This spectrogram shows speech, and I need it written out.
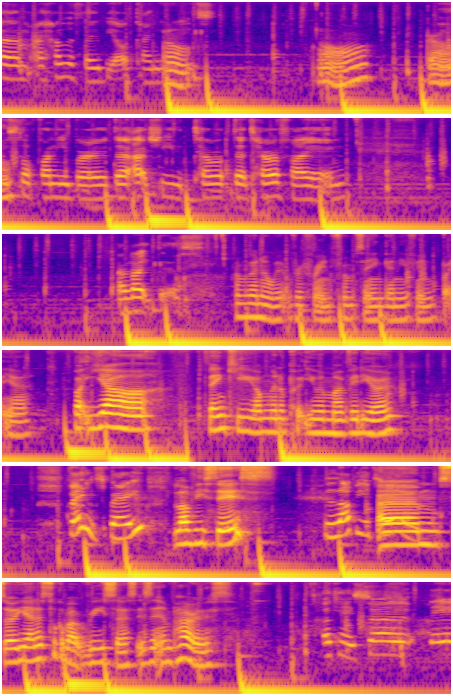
um, I have a phobia of kangaroos. Oh, girl. It's not funny, bro. They're actually ter- they're terrifying. I like this. I'm gonna refrain from saying anything, but yeah. But yeah, thank you. I'm gonna put you in my video. Thanks, babe. Love you, sis. Love you too. Um. So yeah, let's talk about recess. Is it in Paris? okay, so they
